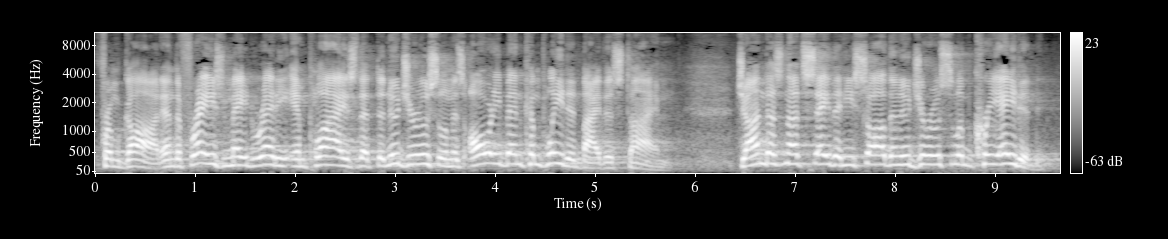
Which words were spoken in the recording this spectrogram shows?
from God. And the phrase made ready implies that the New Jerusalem has already been completed by this time. John does not say that he saw the New Jerusalem created.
